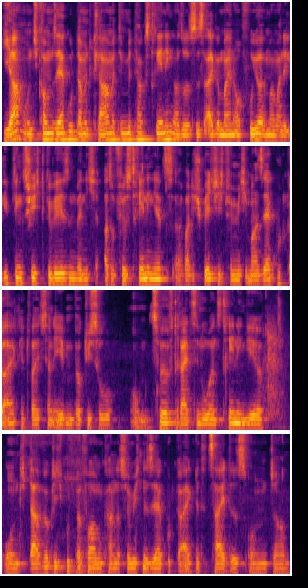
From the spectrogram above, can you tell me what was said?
ja, und ich komme sehr gut damit klar mit dem Mittagstraining. Also es ist allgemein auch früher immer meine Lieblingsschicht gewesen. Wenn ich, also fürs Training jetzt äh, war die Spätschicht für mich immer sehr gut geeignet, weil ich dann eben wirklich so um 12, 13 Uhr ins Training gehe und da wirklich gut performen kann, das für mich eine sehr gut geeignete Zeit ist. Und ähm,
